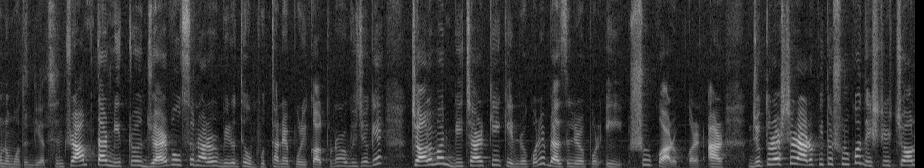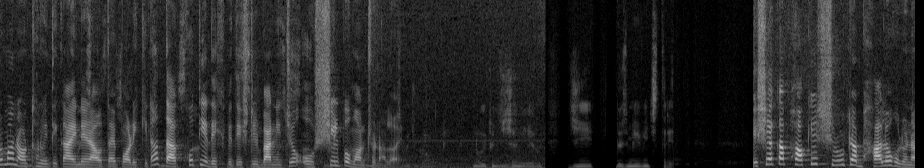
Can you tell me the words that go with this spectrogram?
অনুমোদন দিয়েছেন। ট্রাম্প তার মিত্র জায়ার বোলসোনারোর বিরুদ্ধে অভ্যুত্থানের পরিকল্পনার অভিযোগে চলমান বিচারকে কেন্দ্র করে ব্রাজিলের ওপর এই শুল্ক আরোপ করেন। আর যুক্তরাষ্ট্রের আরোপিত শুল্ক দেশটির চলমান অর্থনৈতিক আইনের আওতায় পড়ে কিনা তা খতিয়ে দেখবে দেশটির বাণিজ্য ও শিল্প মন্ত্রণালয়। এশিয়া কাপ হকির শুরুটা ভালো হলো না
